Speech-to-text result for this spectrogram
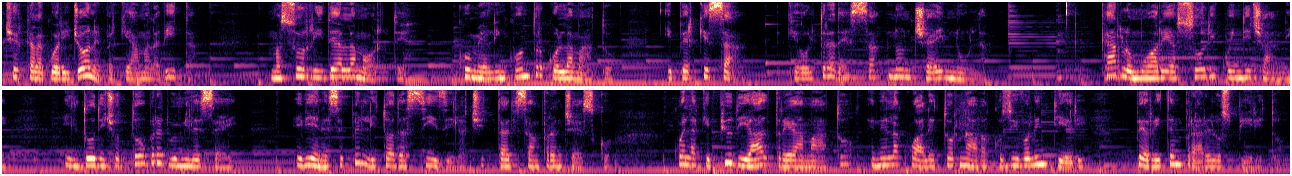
Cerca la guarigione perché ama la vita, ma sorride alla morte, come all'incontro con l'amato, e perché sa che oltre ad essa non c'è il nulla. Carlo muore a soli 15 anni, il 12 ottobre 2006 e viene seppellito ad Assisi, la città di San Francesco, quella che più di altre ha amato e nella quale tornava così volentieri per ritemprare lo spirito.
